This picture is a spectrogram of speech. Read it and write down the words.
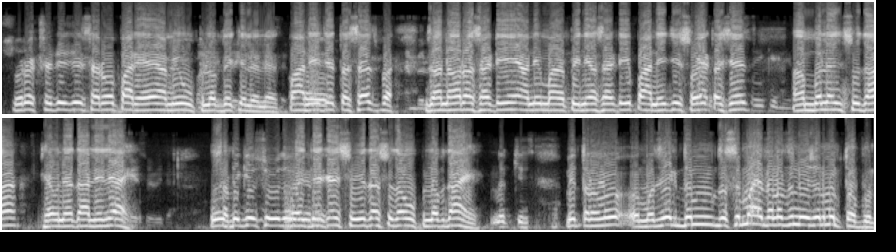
सुरक्षतेचे सर्व पर्याय आम्ही उपलब्ध केलेले आहेत. पाण्याचे तसंच प- जनावरांसाठी आणि मा- पिण्यासाठी पाण्याची सोय तसेच अँब्युलन्स सुद्धा ठेवण्यात आलेली आहे. वैद्यकीय सुविधा. वगैरे- वैद्यकीय सुविधा सुद्धा उपलब्ध आहे. नक्कीच. मित्रांनो म्हणजे एकदम जसं मैदानाचं नियोजन म्हणतो आपण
